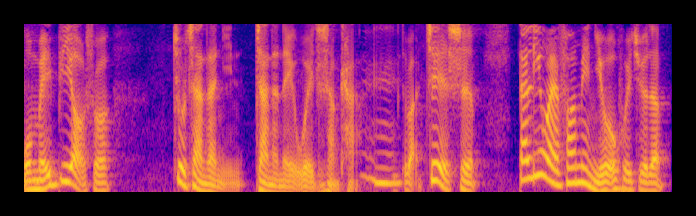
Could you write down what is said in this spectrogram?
我没必要说就站在你站的那个位置上看，嗯，对吧？这也是，但另外一方面，你又会觉得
